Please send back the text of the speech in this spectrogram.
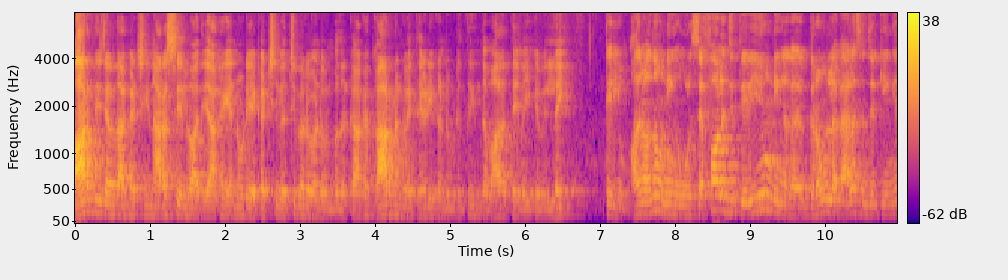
பாரதிய ஜனதா கட்சியின் அரசியல்வாதியாக என்னுடைய கட்சி வெற்றி பெற வேண்டும் என்பதற்காக காரணங்களை தேடி கண்டுபிடித்து இந்த வாதத்தை வைக்கவில்லை. தெரியும். அதனால தான் நீங்கள் உங்களுக்கு செஃபாலஜி தெரியும். நீங்கள் கிரவுண்டில் வேலை செஞ்சுருக்கீங்க.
